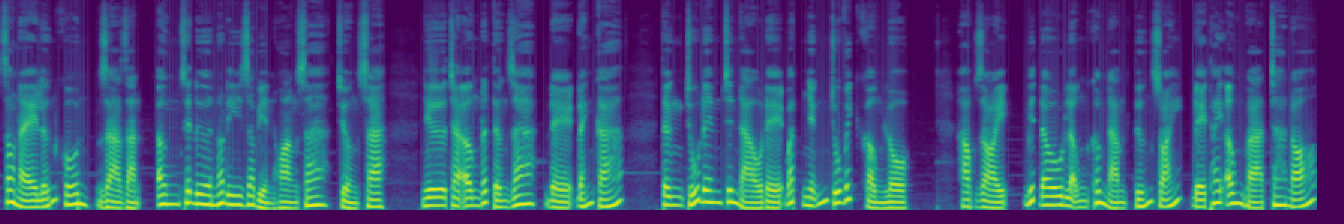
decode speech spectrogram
sau này lớn khôn, già dặn, ông sẽ đưa nó đi ra biển Hoàng Sa, Trường Sa, như cha ông đã từng ra để đánh cá, từng trú đêm trên đảo để bắt những chú vích khổng lồ. Học giỏi, biết đâu lộng không làm tướng soái để thay ông và cha nó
